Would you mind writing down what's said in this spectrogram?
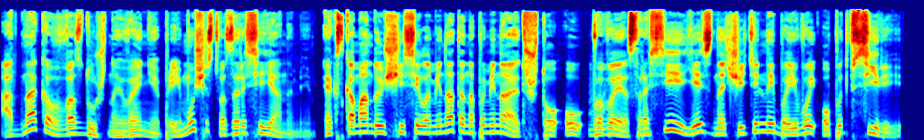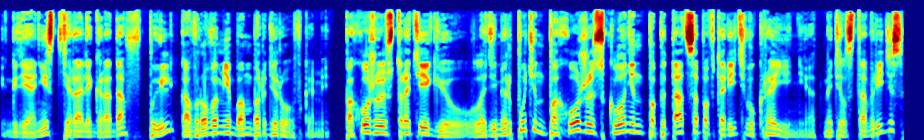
Однако в воздушной войне войне преимущество за россиянами. Экс-командующий силами НАТО напоминает, что у ВВС России есть значительный боевой опыт в Сирии, где они стирали города в пыль ковровыми бомбардировками. Похожую стратегию Владимир Путин, похоже, склонен попытаться повторить в Украине, отметил Ставридис,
